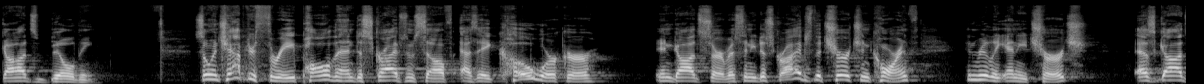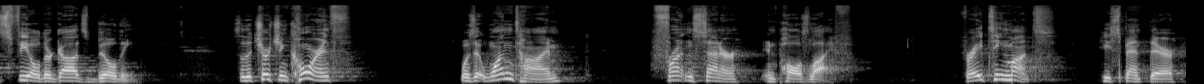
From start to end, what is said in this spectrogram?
God's building. So in chapter three, Paul then describes himself as a co-worker in God's service, and he describes the church in Corinth, and really any church, as God's field or God's building. So the church in Corinth was at one time front and center in Paul's life. For 18 months, he spent there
